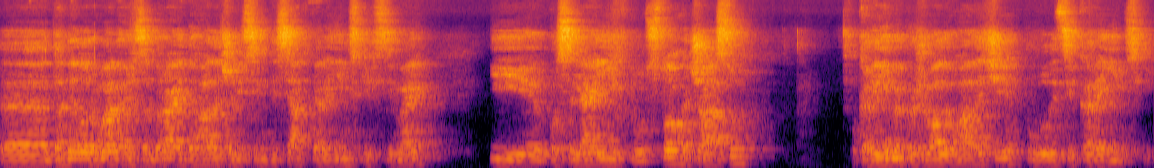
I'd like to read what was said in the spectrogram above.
е, Данило Романович забирає до Галича 80 караїмських сімей і поселяє їх тут. З того часу Караїми проживали в Галичі по вулиці Караїмській.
